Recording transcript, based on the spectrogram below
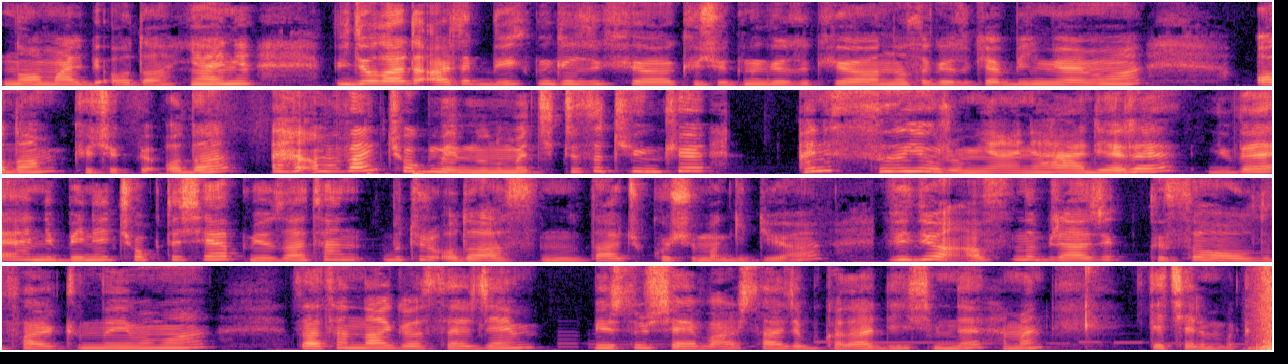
normal bir oda. Yani videolarda artık büyük mü gözüküyor, küçük mü gözüküyor, nasıl gözüküyor bilmiyorum ama odam küçük bir oda. ama ben çok memnunum açıkçası çünkü hani sığıyorum yani her yere ve hani beni çok da şey yapmıyor. Zaten bu tür oda aslında daha çok hoşuma gidiyor. Video aslında birazcık kısa oldu farkındayım ama zaten daha göstereceğim bir sürü şey var. Sadece bu kadar değil. Şimdi hemen geçelim bakalım.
